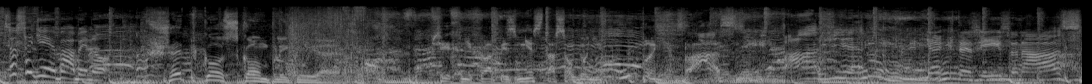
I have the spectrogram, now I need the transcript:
Co se děje, bábino? všetko skomplikuje. Všichni chlapi z města jsou do nich úplně blázni. Vážně, někteří z nás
